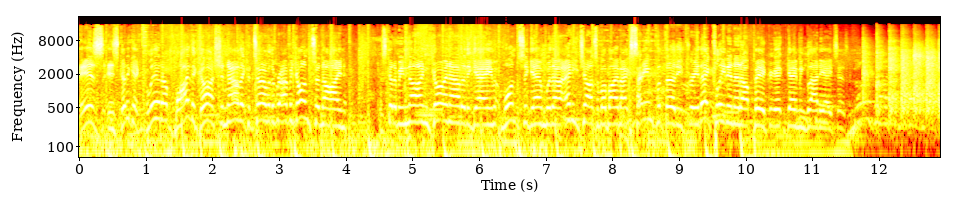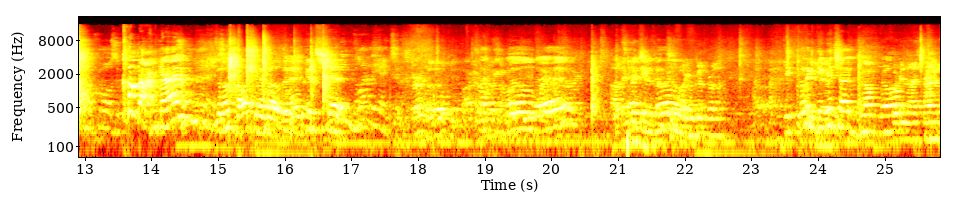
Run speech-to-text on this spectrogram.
is, is going to get cleared up by the Gush. And now they can turn with the Ravage onto Nine. It's going to be Nine going out of the game once again without any chance of a buyback. Same for 33. They're cleaning it up here, Gaimin Gladiators. Come back, man. What I'm talking about, man. Good shit. Let's fucking go. good, brother. Let a Giga Chad jump, bro. Are you training?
